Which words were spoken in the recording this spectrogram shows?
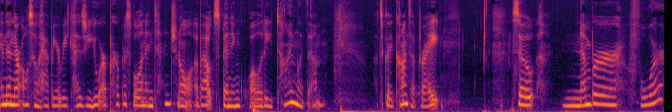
And then they're also happier because you are purposeful and intentional about spending quality time with them. That's a great concept, right? So, number four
